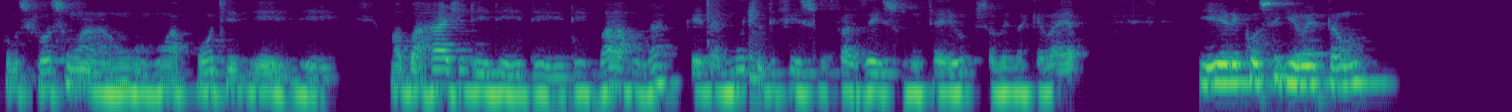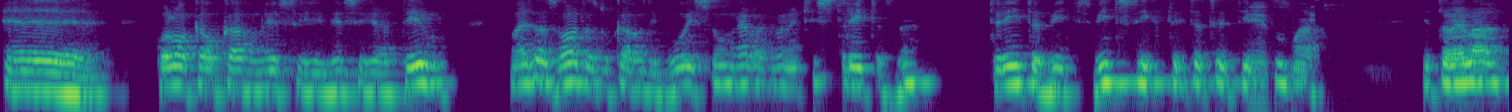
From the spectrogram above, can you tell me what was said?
como se fosse uma, uma ponte de, de, uma barragem de, de, de, de barro, né? porque é muito Sim. difícil fazer isso no interior, principalmente naquela época. E ele conseguiu, então, é, colocar o carro nesse, nesse aterro, mas as rodas do carro de boi são relativamente estreitas, né? 30, 20, 25, 30 centímetros no máximo. Então, ela,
